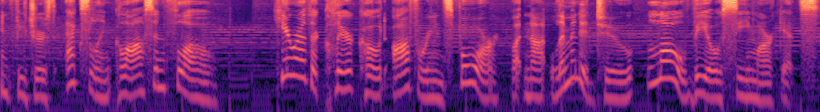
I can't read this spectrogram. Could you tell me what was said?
and features excellent gloss and flow. Here are the clear coat offerings for, but not limited to, low VOC markets.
